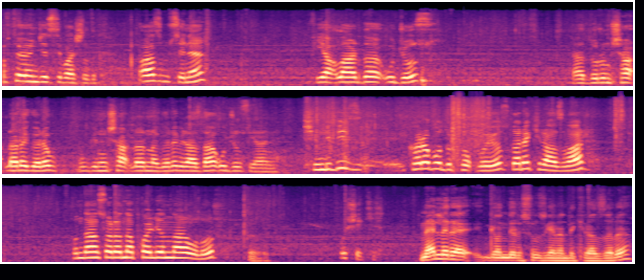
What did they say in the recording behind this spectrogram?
hafta öncesi başladık. Az bu sene. Fiyatlarda ucuz. Ya durum şartlara göre, bugünün şartlarına göre biraz daha ucuz yani. Şimdi biz e, kara bodur topluyoruz. Kara kiraz var. Bundan sonra Napolyonlar olur. Bu şekil. Nerelere gönderiyorsunuz genelde kirazları?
